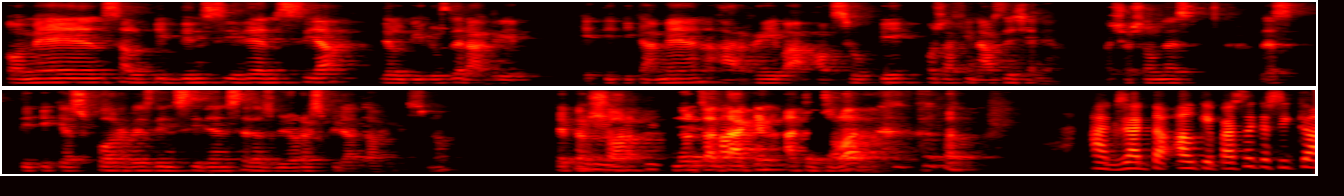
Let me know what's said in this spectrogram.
comença el pic d'incidència del virus de la grip, que típicament arriba al seu pic doncs, a finals de gener. Això són les, les típiques corbes d'incidència dels virus respiratoris, no? que per sort no ens ataquen a tots alhora. Exacte. El que passa que sí que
